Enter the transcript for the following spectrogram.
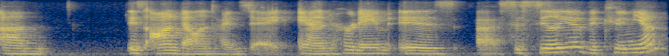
Um, is on Valentine's Day, and her name is uh, Cecilia Vicuña,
